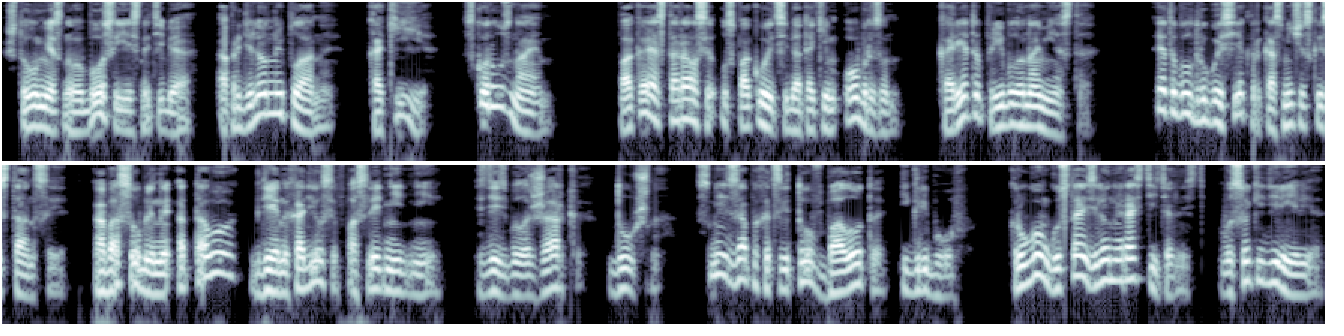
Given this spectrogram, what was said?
что у местного босса есть на тебя определенные планы. Какие? Скоро узнаем. Пока я старался успокоить себя таким образом, карета прибыла на место. Это был другой сектор космической станции, обособленный от того, где я находился в последние дни. Здесь было жарко, душно, смесь запаха цветов, болота и грибов. Кругом густая зеленая растительность, высокие деревья.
